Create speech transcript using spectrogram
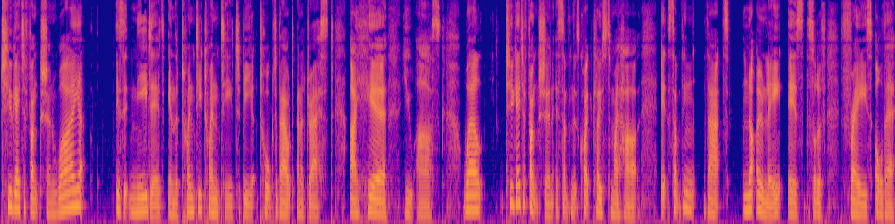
too gay to function? Why is it needed in the 2020 to be talked about and addressed? I hear you ask. Well, too gay to function is something that's quite close to my heart. It's something that not only is the sort of phrase, oh, they're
